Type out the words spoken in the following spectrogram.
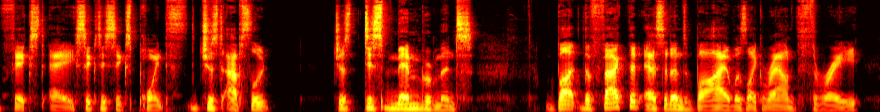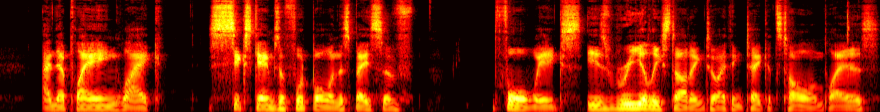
fixed a 66 point, just absolute, just dismemberment. But the fact that Essendon's bye was like round three, and they're playing like six games of football in the space of four weeks is really starting to, I think, take its toll on players.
